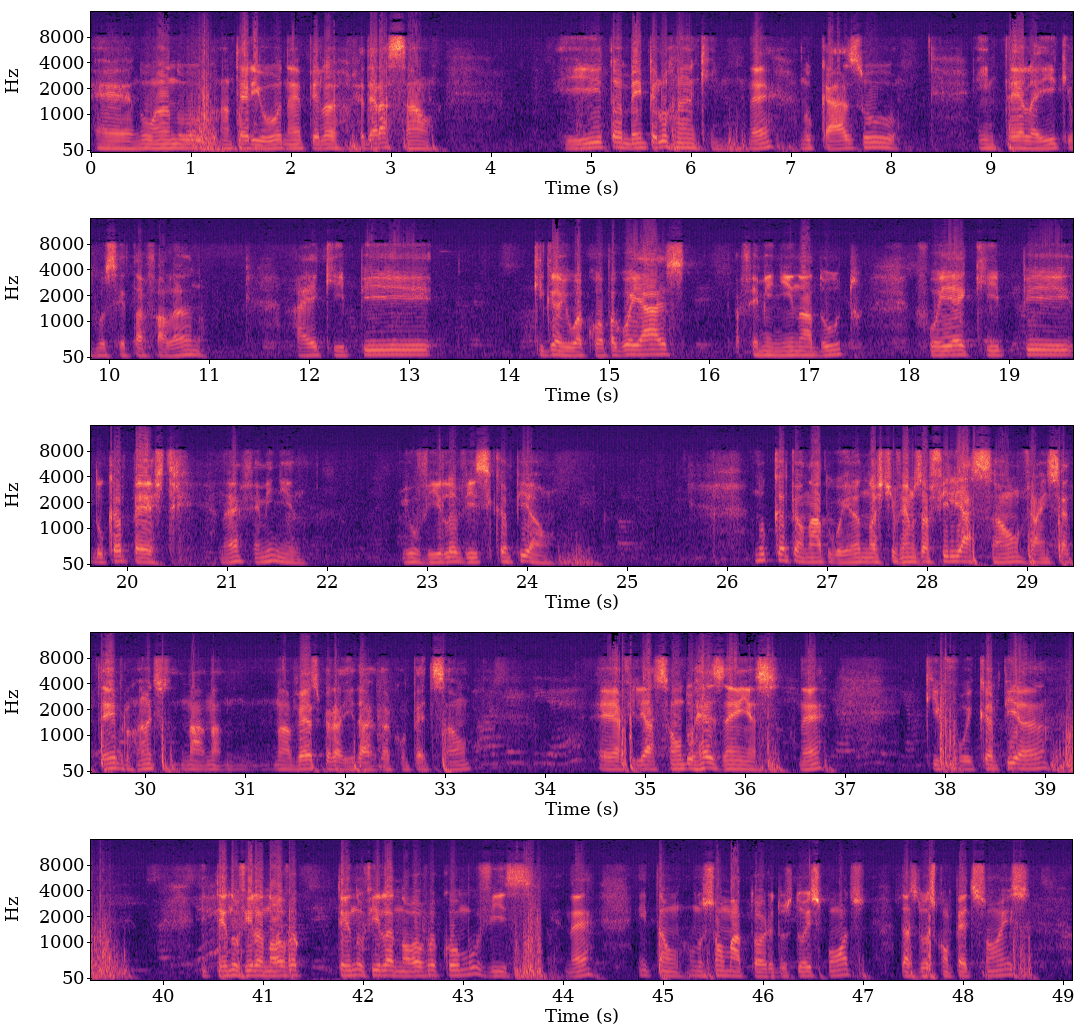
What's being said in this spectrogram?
é, no ano anterior, né, pela federação e também pelo ranking, né? No caso em tela aí que você está falando, a equipe que ganhou a Copa Goiás, feminino adulto, foi a equipe do Campestre, né, feminino. E o Vila vice-campeão. No Campeonato Goiano nós tivemos a filiação já em setembro, antes, na, na, na véspera aí da, da competição, é a filiação do Resenhas, né? Que foi campeã e tendo Vila Nova, tendo Vila Nova como vice, né? Então, no somatório dos dois pontos, das duas competições,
